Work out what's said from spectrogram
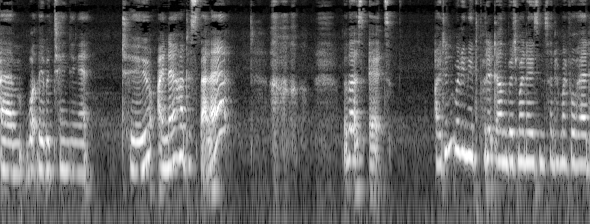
um, what they were changing it to. I know how to spell it, but that's it. I didn't really need to put it down the bridge of my nose and the centre of my forehead.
